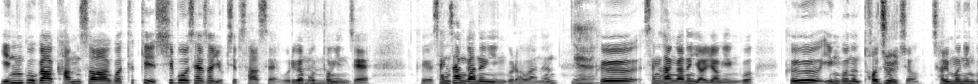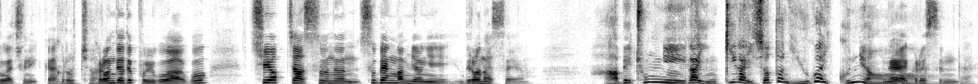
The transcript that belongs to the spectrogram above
인구가 감소하고 특히 15세에서 64세 우리가 음. 보통 이제 그 생산 가능 인구라고 하는 예. 그 생산 가능 연령 인구 그 인구는 더 줄죠. 젊은 인구가 주니까. 그렇죠. 그런데도 불구하고 취업자 수는 수백만 명이 늘어났어요. 아베 총리가 인기가 있었던 이유가 있군요. 네, 그렇습니다.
